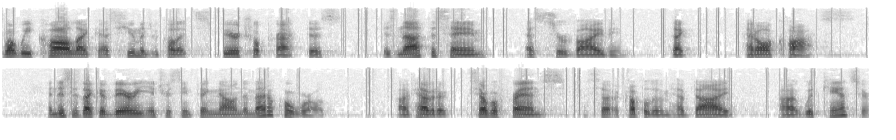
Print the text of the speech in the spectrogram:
what we call, like as humans, we call it spiritual practice, is not the same as surviving, like at all costs. And this is like a very interesting thing now in the medical world. I've had a, several friends, a couple of them have died uh, with cancer.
